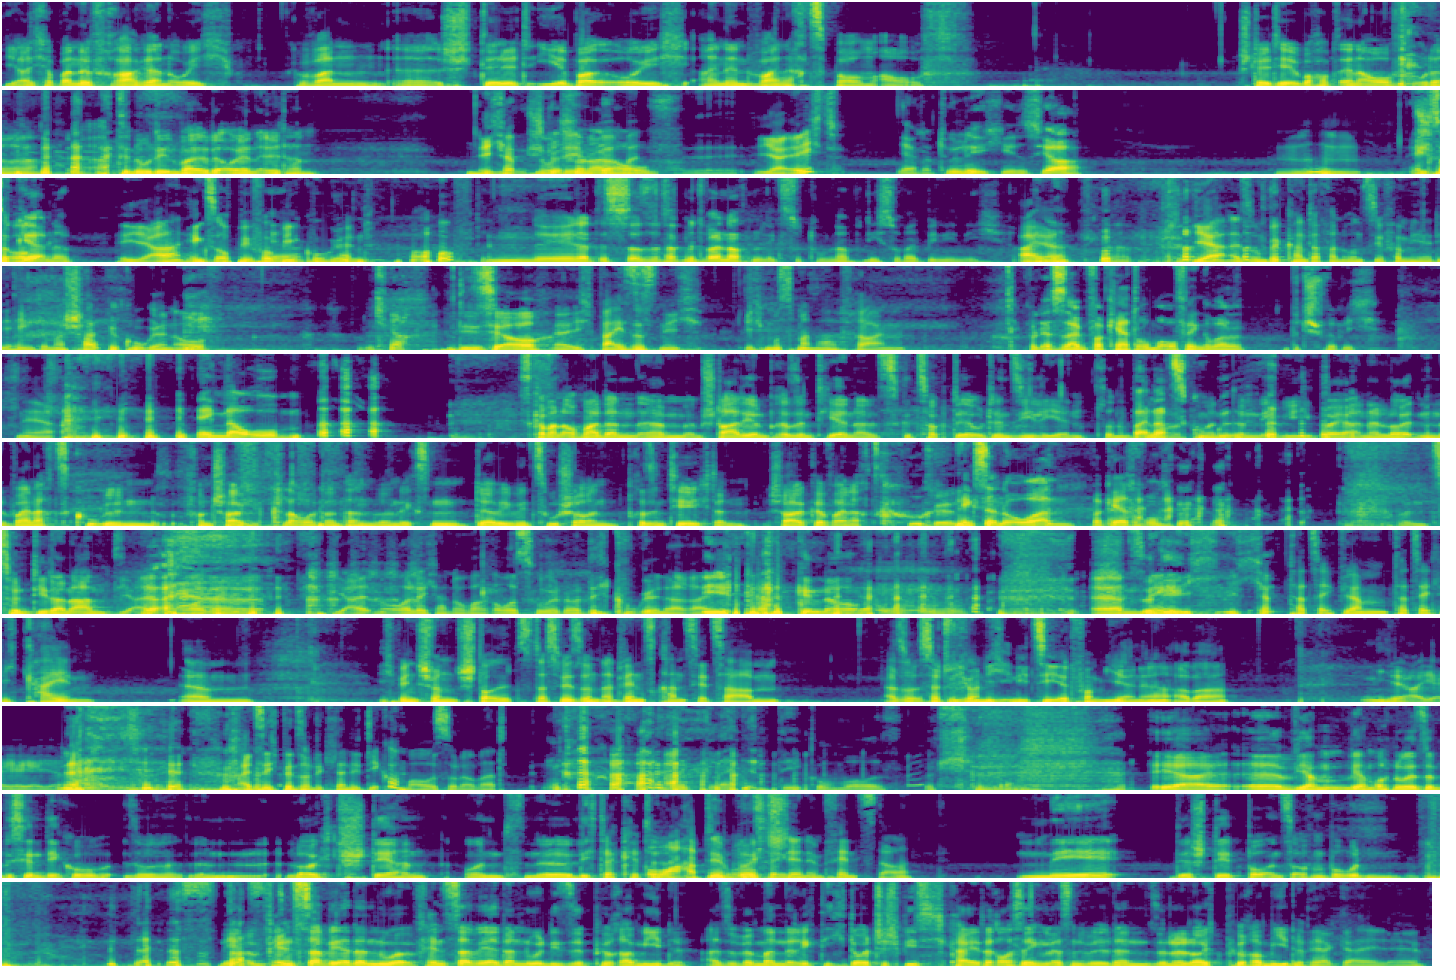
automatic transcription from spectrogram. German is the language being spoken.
Ja, ich habe mal eine Frage an euch. Wann äh, stellt ihr bei euch einen Weihnachtsbaum auf? Stellt ihr überhaupt einen auf oder habt ihr nur den bei euren Eltern? Ich habe nur den schon einen bei mein- auf. Äh, Ja, echt? Ja, natürlich, jedes Jahr. Hm. Ich auch, gerne. Ja, hängst auch BVB-Kugeln auf? Nee, das ist, also das hat mit Weihnachten nichts zu tun. Da bin ich so weit bin ich nicht. Eine. Ja, also ein Bekannter von uns, die Familie, die hängt immer Schalke-Kugeln auf. Ja. Dieses Jahr auch? Äh, ich weiß es nicht. Ich muss mal nachfragen. Ich wollte erst sagen, verkehrt rum aufhängen, aber das wird schwierig. Ja. Hängen nach oben. Das kann man auch mal dann ähm, im Stadion präsentieren als gezockte Utensilien. So eine Weihnachtskugel. So, man dann irgendwie bei anderen Leuten Weihnachtskugeln von Schalke klaut und dann beim nächsten Derby mit Zuschauern präsentiere ich dann Schalke Weihnachtskugeln Hängst deine Ohren verkehrt rum. und zünd die dann an. Die alten, Ohrlöcher, die alten Ohrlöcher nochmal rausholen und die Kugeln da rein. Ja, genau. Ähm, So nee, die- ich, ich habe tatsächlich, wir haben tatsächlich keinen. Ähm, ich bin schon stolz, dass wir so einen Adventskranz jetzt haben. Also ist natürlich auch nicht initiiert von mir, ne? Aber Ja, ja, ja, ja, ja. meinst du, ich bin so eine kleine Dekomaus oder was? Eine kleine Dekomaus. Ja, äh, wir haben wir haben auch nur so ein bisschen Deko, so, einen Leuchtstern und eine Lichterkette. Oh, habt ihr einen Leuchtstern hängen. im Fenster? Nee, der steht bei uns auf dem Boden. Das ist Nee, im Fenster wäre dann nur Fenster wäre dann nur diese Pyramide. Also wenn man eine richtig deutsche Spießigkeit raushängen lassen will, dann so eine Leuchtpyramide. Ja, geil, ey.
